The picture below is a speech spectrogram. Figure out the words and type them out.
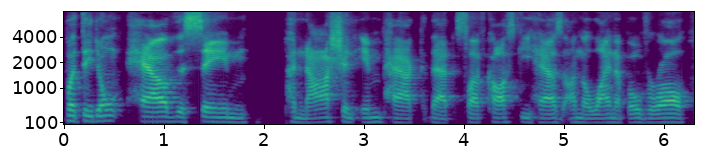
but they don't have the same panache and impact that Slafkovsky has on the lineup overall.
